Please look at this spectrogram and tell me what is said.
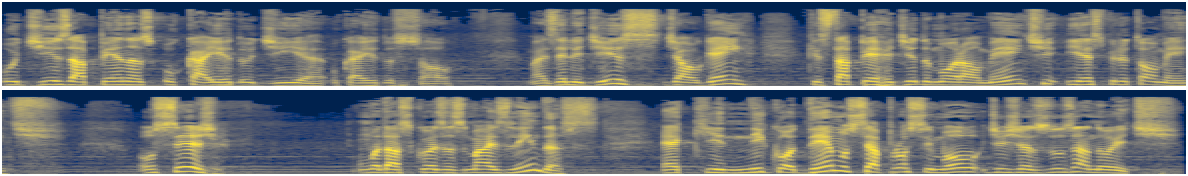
o diz apenas o cair do dia, o cair do sol, mas ele diz de alguém que está perdido moralmente e espiritualmente ou seja, uma das coisas mais lindas é que Nicodemos se aproximou de Jesus à noite,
